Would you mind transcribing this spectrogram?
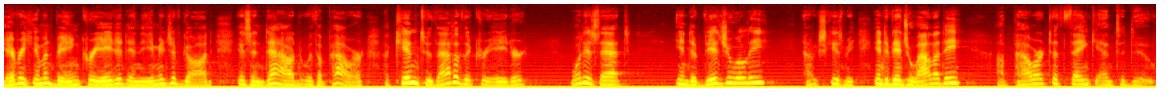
Every human being created in the image of God is endowed with a power akin to that of the Creator. What is that? Individually, Uh, excuse me, individuality, a power to think and to do.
